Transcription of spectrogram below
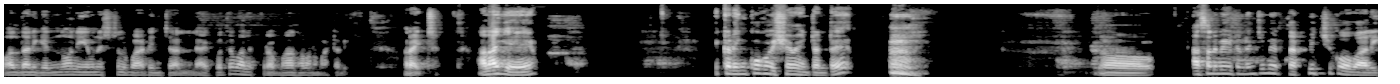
వాళ్ళు దానికి ఎన్నో నియమనిష్టలు పాటించాలి. లేకపోతే వాళ్ళకి ప్రమాదం అనమాట అది. రైట్ అలాగే ఇక్కడ ఇంకొక విషయం ఏంటంటే అసలు వీటి నుంచి మీరు తప్పించుకోవాలి.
